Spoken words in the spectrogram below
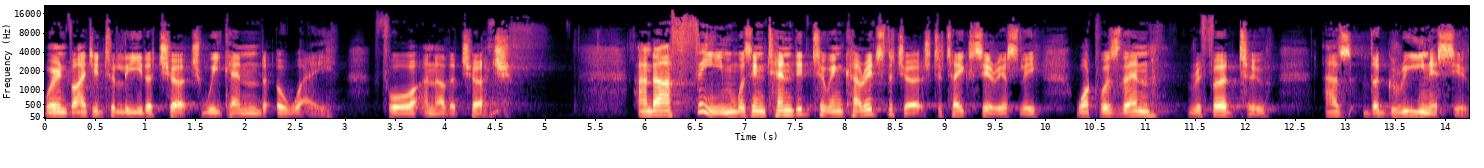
were invited to lead a church weekend away for another church. And our theme was intended to encourage the church to take seriously what was then referred to as the green issue.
